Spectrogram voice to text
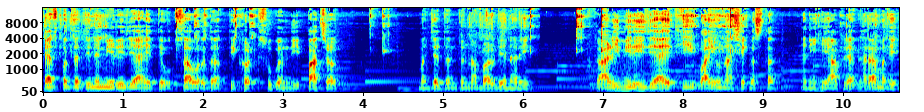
त्याच पद्धतीने मिरी जे आहे ते उत्साहवर्धक तिखट सुगंधी पाचक मज्जातंतूंना बळ देणारे काळी मिरी जी आहेत ही वायुनाशक असतात. आणि ही आपल्या घरामध्ये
